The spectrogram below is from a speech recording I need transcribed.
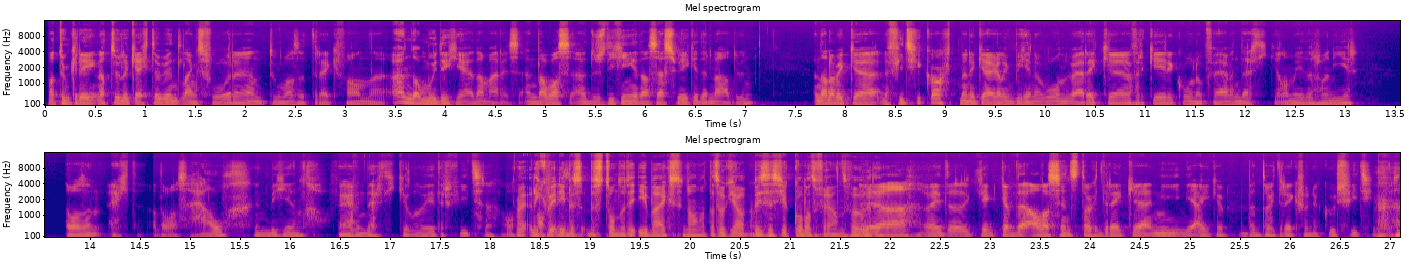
Maar toen kreeg ik natuurlijk echt de wind langs voren. En toen was het trek van, uh, en dan moet jij dat maar eens. En dat was, uh, dus die gingen dat zes weken daarna doen. En dan heb ik uh, een fiets gekocht. Ben ik eigenlijk beginnen woon-werkverkeer. Ik woon op 35 kilometer van hier. Dat was een echt, dat was hel in het begin. 35 kilometer fietsen. en ik weet niet, bestonden de e-bikes toen al? Want dat is ook jouw business, je kon het verantwoorden. Ja, weet ik, ik heb dat alleszins toch direct, ja, niet, ik heb, ben toch direct voor een koersfiets geweest,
